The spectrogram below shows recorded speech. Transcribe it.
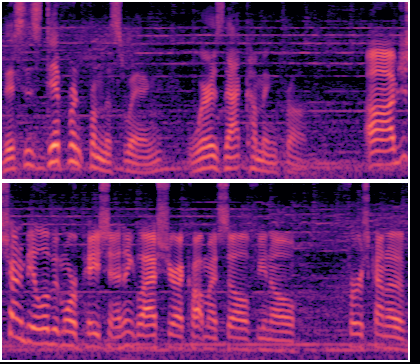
This is different from the swing. Where is that coming from? Uh, I'm just trying to be a little bit more patient. I think last year I caught myself, you know, first kind of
